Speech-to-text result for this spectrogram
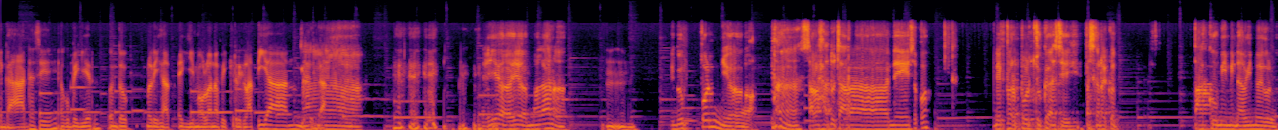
ya nggak ada sih aku pikir untuk melihat Egi Maulana Fikri latihan gitu nggak Ah. Iya, iya, makanya. Mm-mm. Itu pun ya salah satu cara nih siapa Liverpool juga sih pas ngerekrut Takumi Minamino itu loh.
